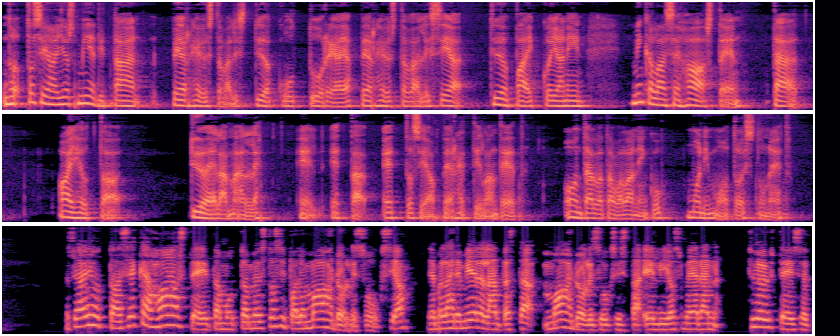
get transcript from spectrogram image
No tosiaan, jos mietitään perheystävällistä työkulttuuria ja perheystävällisiä työpaikkoja, niin minkälaisen haasteen tämä aiheuttaa työelämälle, että, että tosiaan perhetilanteet on tällä tavalla niin kuin monimuotoistuneet? Se aiheuttaa sekä haasteita, mutta myös tosi paljon mahdollisuuksia. Ja mä lähden mielellään tästä mahdollisuuksista. Eli jos meidän työyhteisöt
